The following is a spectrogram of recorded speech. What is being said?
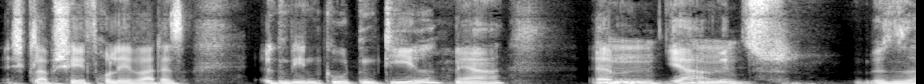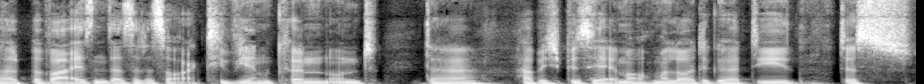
ich glaube, Chevrolet war das irgendwie einen guten Deal. Ja, ähm, mhm. ja mhm. jetzt müssen sie halt beweisen, dass sie das auch aktivieren können. Und da habe ich bisher immer auch mal Leute gehört, die das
